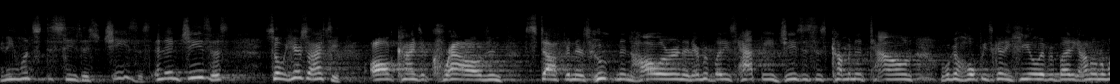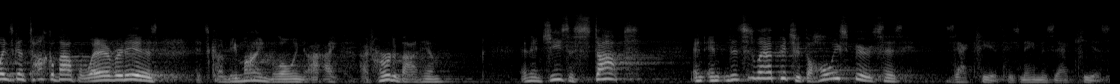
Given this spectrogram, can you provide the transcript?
And he wants to see this Jesus. And then Jesus, so here's what I see all kinds of crowds and stuff, and there's hooting and hollering, and everybody's happy. Jesus is coming to town. We're going to hope he's going to heal everybody. I don't know what he's going to talk about, but whatever it is, it's going to be mind blowing. I, I, I've heard about him. And then Jesus stops and, and this is what I pictured. The Holy Spirit says, Zacchaeus, his name is Zacchaeus,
